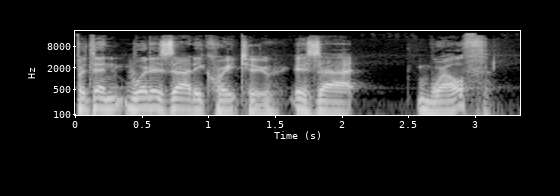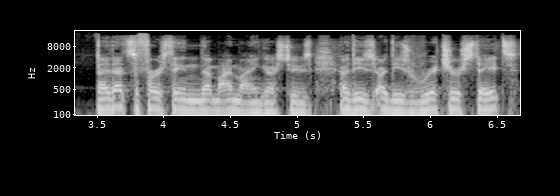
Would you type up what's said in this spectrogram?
But then, what does that equate to? Is that wealth? That's the first thing that my mind goes to. Is are these are these richer states?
